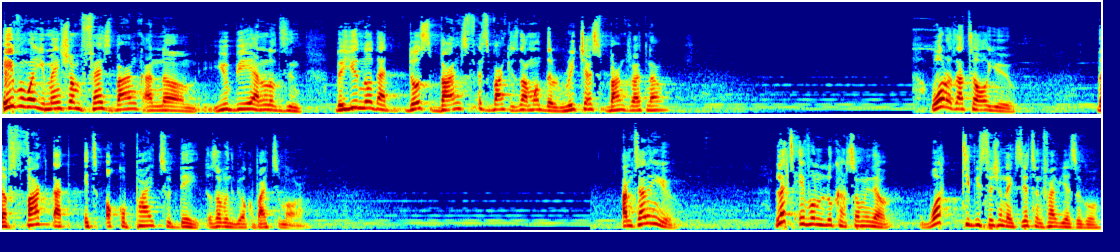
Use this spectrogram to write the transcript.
Even when you mention First Bank and um, UBA and all of these things, do you know that those banks, First Bank is not among the richest banks right now? What does that tell you? the fact that it's occupied today doesn't mean to be occupied tomorrow. I'm telling you. Let's even look at something else. What TV station existed 25 years ago?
